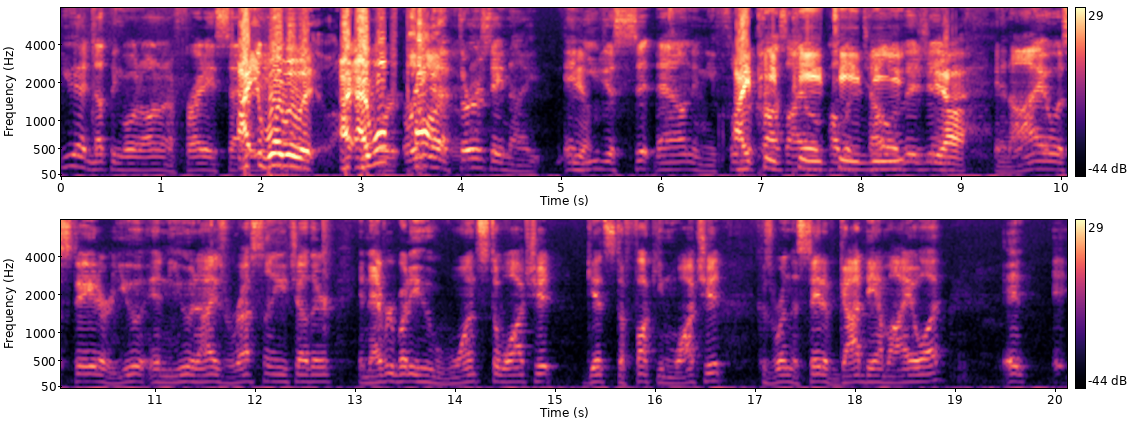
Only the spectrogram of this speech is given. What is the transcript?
you had nothing going on on a Friday, I Saturday, wait, wait, wait. I, I or, will or even a. Thursday night, and Yeah. you just sit down and you flip across Iowa IPP Public TV. Television, Yeah. and Iowa State or you and you and I's wrestling each other, and everybody who wants to watch it gets to fucking watch it because we're in the state of goddamn Iowa, and it,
